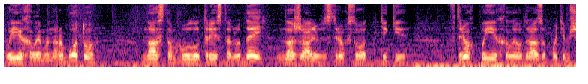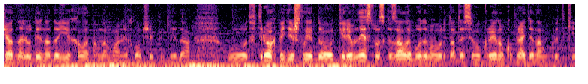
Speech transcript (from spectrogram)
Поїхали ми на роботу. Нас там було 300 людей. На жаль, з 300 тільки втрьох поїхали одразу, потім ще одна людина доїхала, там нормальний хлопчик такий. Да. От, втрьох підійшли до керівництва, сказали, будемо вертатися в Україну, купляйте нам квитки.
